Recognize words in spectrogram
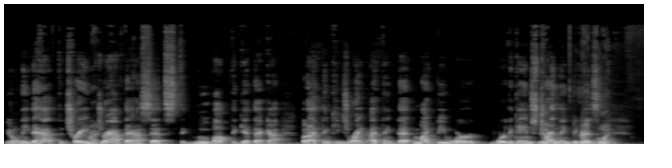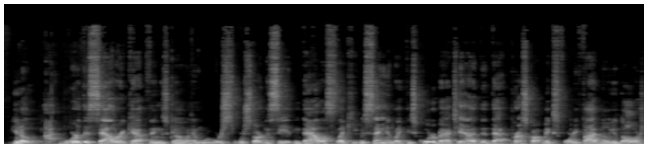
You don't need to have to trade Right. draft assets to move up to get that guy. But I think he's right. I think that might be where where the game's Yeah, trending because you know where the salary cap thing's going, and we're we're starting to see it in Dallas, like he was saying, like these quarterbacks. Yeah, that Dak Prescott makes forty five million dollars.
